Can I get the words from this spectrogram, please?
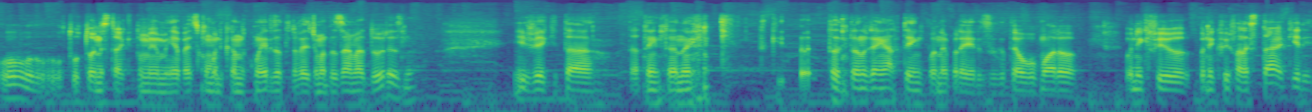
o, o, o Tony Stark do 66 vai se comunicando com eles através de uma das armaduras, né? E vê que tá, tá tentando tá tentando ganhar tempo, né, pra eles. Até uma hora o Nick Fury, o Nick Fury fala Stark, ele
